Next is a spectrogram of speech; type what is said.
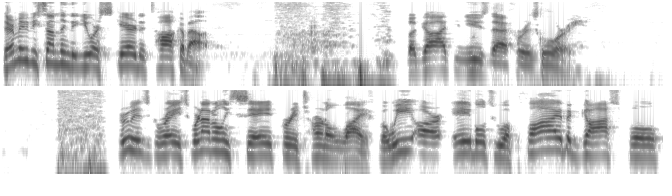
There may be something that you are scared to talk about, but God can use that for His glory through His grace, we're not only saved for eternal life, but we are able to apply the gospel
